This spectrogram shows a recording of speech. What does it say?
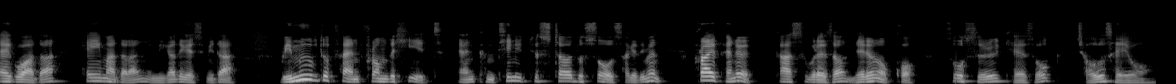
해고하다, 해임하다라는 의미가 되겠습니다. remove the fan from the heat and continue to stir the sauce 하게 되면 프라이팬을 가스불에서 내려놓고 소스를 계속 저으세요.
